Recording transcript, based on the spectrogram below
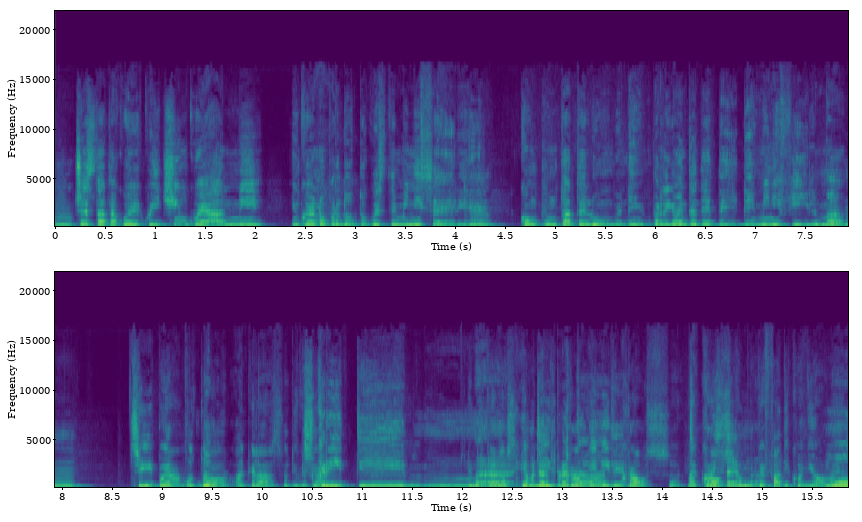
Mm. C'è stata que- quei cinque anni in cui hanno prodotto queste miniserie Mm. con puntate lunghe, dei- praticamente dei, dei, dei minifilm Mm. Sì, poi erano molto Do- anche la suddivisione. scritti, mm, Ma credo si chiama Neil Cro- interpretati. Emil Cross. Ma Cross comunque fa di cognome. Molto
